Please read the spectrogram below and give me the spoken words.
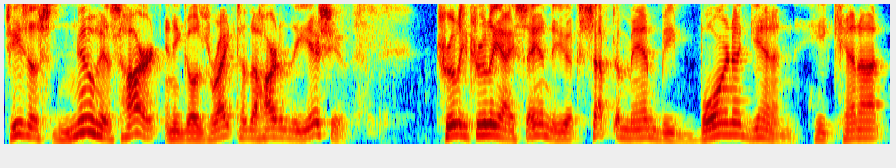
Jesus knew his heart, and he goes right to the heart of the issue. Truly, truly, I say unto you, except a man be born again, he cannot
